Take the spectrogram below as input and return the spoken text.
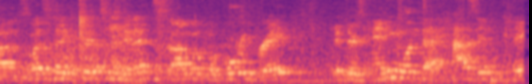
Um, so let's take 15 minutes. Um, before we break, if there's anyone that hasn't paid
